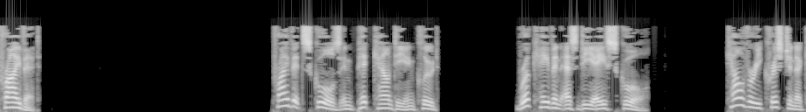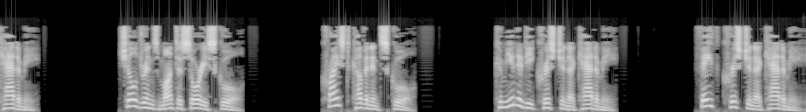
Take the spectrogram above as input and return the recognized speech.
Private Private schools in Pitt County include Brookhaven SDA School Calvary Christian Academy Children's Montessori School Christ Covenant School Community Christian Academy Faith Christian Academy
